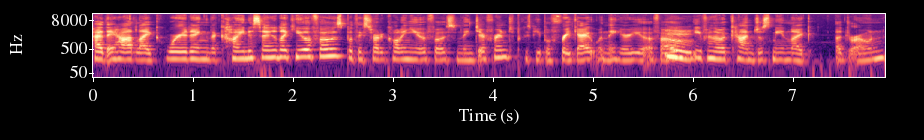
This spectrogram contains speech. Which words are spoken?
how they had like wording that kind of sounded like ufos but they started calling ufos something different because people freak out when they hear ufo even though it can just mean like a drone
